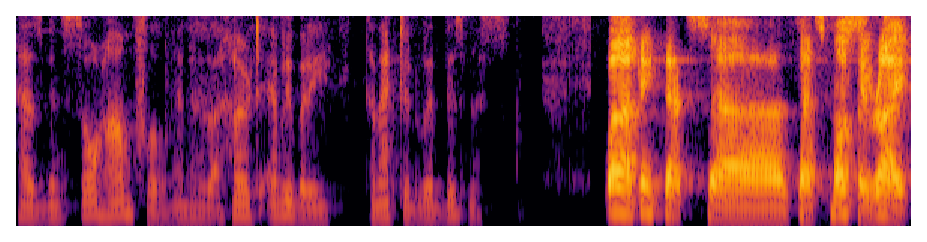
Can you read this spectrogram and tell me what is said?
has been so harmful and has hurt everybody connected with business. Well i think that's uh, that's mostly right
